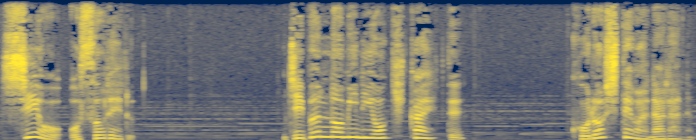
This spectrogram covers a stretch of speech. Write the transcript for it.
死を恐れる。自分の身に置き換えて殺してはならぬ。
